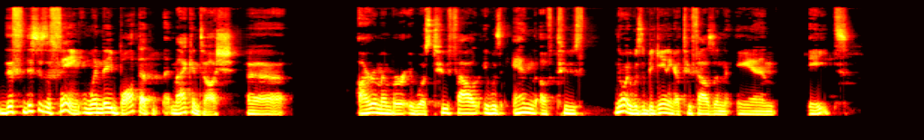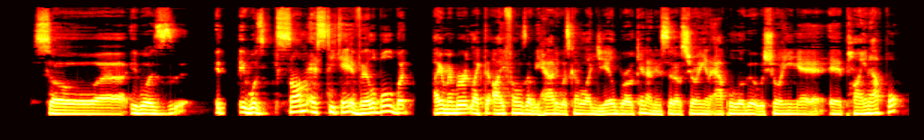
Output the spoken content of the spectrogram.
this this is the thing. When they bought that Macintosh, uh, I remember it was 2000. It was end of two. No, it was the beginning of 2008. So uh, it was it it was some SDK available, but I remember like the iPhones that we had, it was kind of like jailbroken, and instead of showing an Apple logo, it was showing a, a pineapple.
